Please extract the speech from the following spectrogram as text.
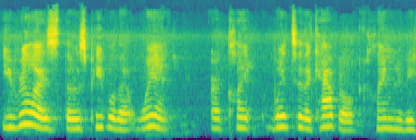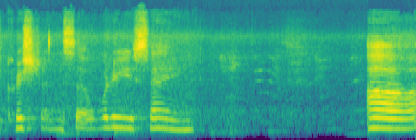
you realize those people that went or claim- went to the Capitol claiming to be Christians. So what are you saying? Uh,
